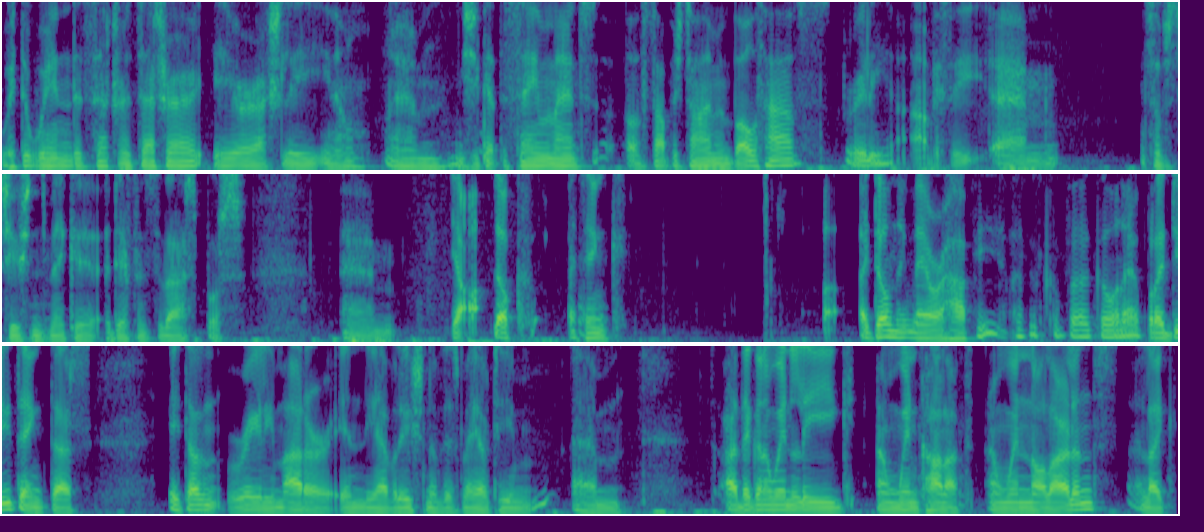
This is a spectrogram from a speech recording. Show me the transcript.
with the wind, etc., etc., you're actually you know um, you should get the same amount of stoppage time in both halves. Really, obviously, um, substitutions make a, a difference to that. But um, yeah, look, I think I- don't think Mayo are happy about going out, but I do think that it doesn't really matter in the evolution of this Mayo team. Um, are they going to win league and win Connacht and win All Ireland, like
